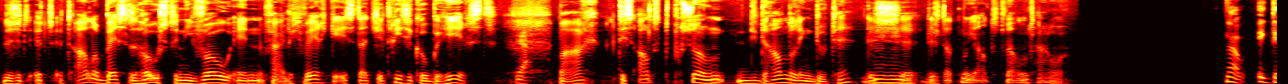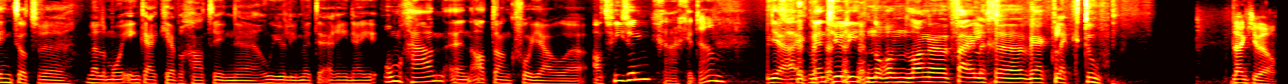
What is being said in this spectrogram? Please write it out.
Dus het, het, het allerbeste, het hoogste niveau in veilig werken is dat je het risico beheerst. Ja. Maar het is altijd de persoon die de handeling doet. Hè? Dus, eh, dus dat moet je altijd wel onthouden. Nou, ik denk dat we wel een mooi inkijkje hebben gehad in eh, hoe jullie met de RINE omgaan. En Ad, dank voor jouw eh, adviezen. Graag gedaan. Ja, ik wens jullie nog een lange, veilige werkplek toe. Dankjewel.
